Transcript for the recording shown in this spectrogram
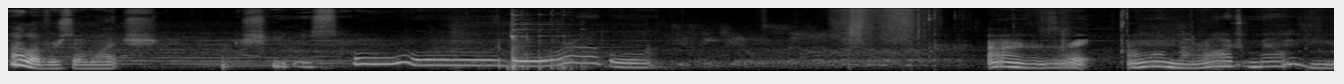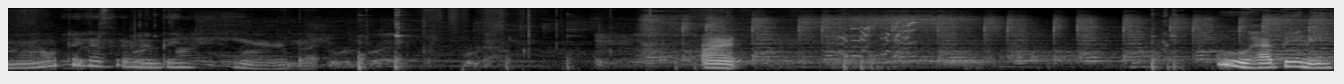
I love her so much. She is so adorable. Alright, I'm on Mirage Mountain. I don't think I've ever been here, but. Alright. Ooh, happy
